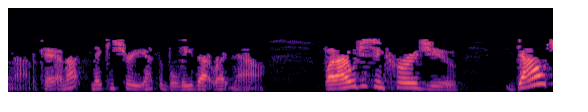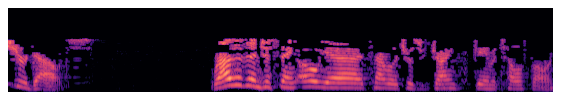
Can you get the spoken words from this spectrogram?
on that, okay? I'm not making sure you have to believe that right now. But I would just encourage you doubt your doubts. Rather than just saying, oh, yeah, it's not really true, it's a giant game of telephone.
